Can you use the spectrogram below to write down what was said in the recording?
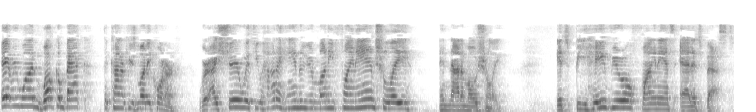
Hey everyone, welcome back to Conarchy's Money Corner, where I share with you how to handle your money financially and not emotionally. It's behavioral finance at its best.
